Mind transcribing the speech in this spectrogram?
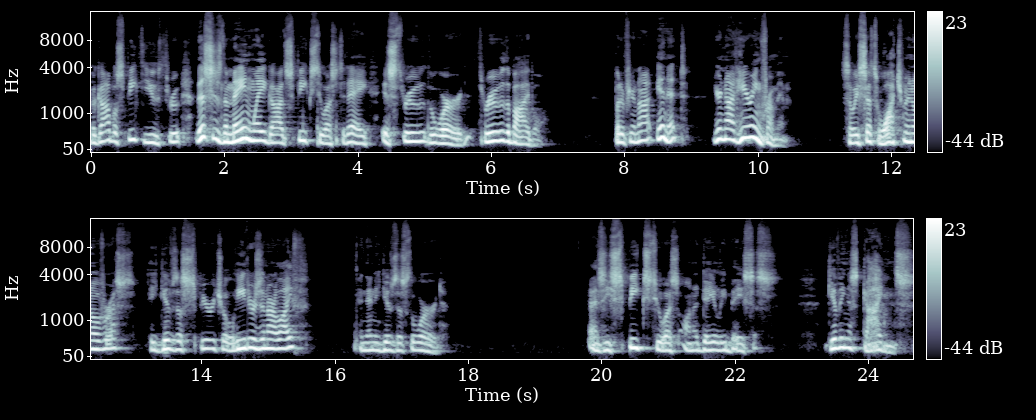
But God will speak to you through, this is the main way God speaks to us today is through the Word, through the Bible. But if you're not in it, you're not hearing from Him. So He sets watchmen over us. He gives us spiritual leaders in our life. And then He gives us the Word as He speaks to us on a daily basis, giving us guidance,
